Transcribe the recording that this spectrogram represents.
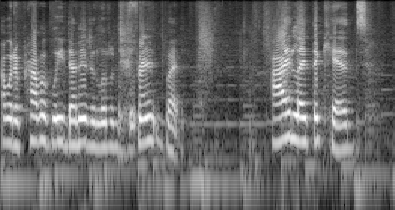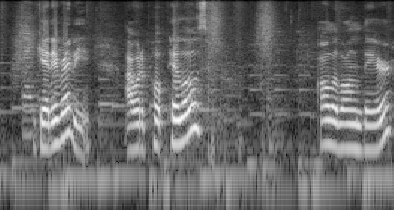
I would have probably done it a little different, but I let the kids get it ready. I would have put pillows all along there,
